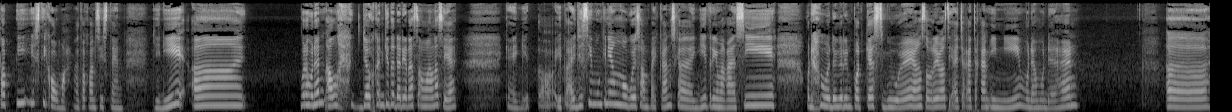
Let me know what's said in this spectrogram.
tapi istiqomah atau konsisten. Jadi uh, mudah-mudahan Allah jauhkan kita dari rasa malas ya kayak gitu itu aja sih mungkin yang mau gue sampaikan sekali lagi terima kasih udah mau dengerin podcast gue yang sebenarnya masih acak-acakan ini mudah-mudahan uh,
